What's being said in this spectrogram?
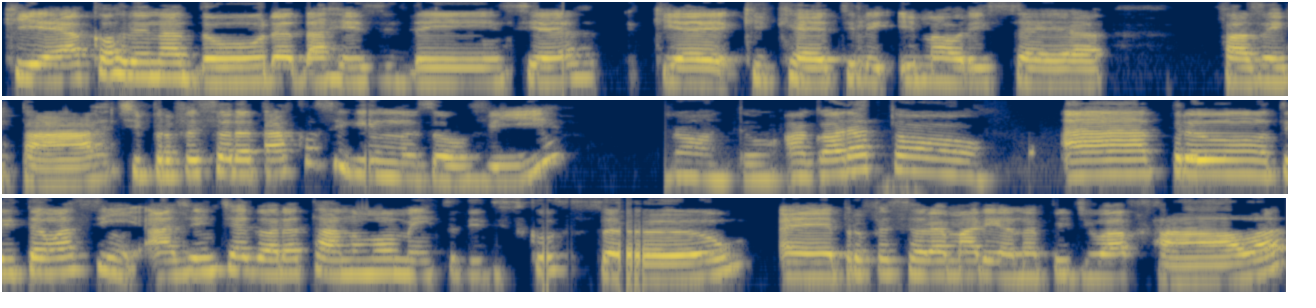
que é a coordenadora da residência, que é que Ketli e Mauricéia fazem parte. Professora, está conseguindo nos ouvir? Pronto, agora tô. Ah, pronto. Então, assim, a gente agora está no momento de discussão. É, professora Mariana pediu a fala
